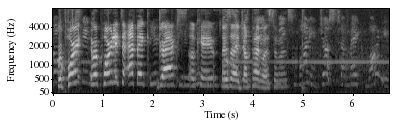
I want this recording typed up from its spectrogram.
No, Report, game- report it to Epic Drax. Okay, there's a jump pad west of makes us. money just to make money.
